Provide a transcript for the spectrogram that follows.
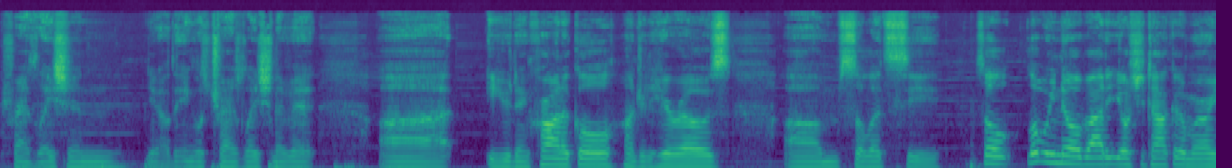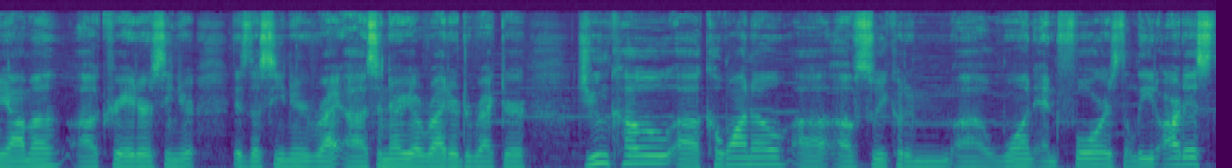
translation, you know, the English translation of it. Uh, Eiyuden Chronicle, 100 Heroes. Um, so let's see. So what we know about it, Yoshitaka Murayama, uh, creator, senior is the senior uh, scenario writer director. Junko uh, Kawano uh, of Suikoden uh, one and four is the lead artist.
